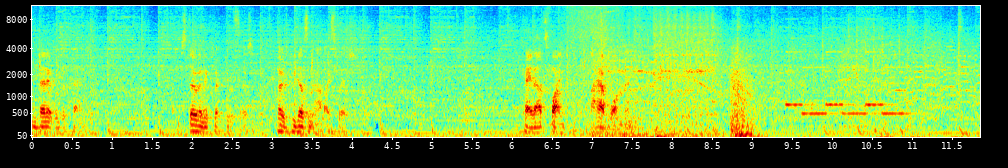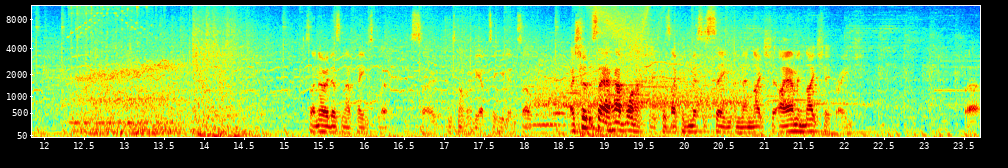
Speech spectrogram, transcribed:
and then it will depend. I'm still going to click it. Hope he doesn't ally switch. Okay, that's fine. I have one then. So I know he doesn't have Pain Split, so he's not going to be able to heal himself. I shouldn't say I have one actually, because I could miss a Sing and then Nightshade. I am in Nightshade range. But,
